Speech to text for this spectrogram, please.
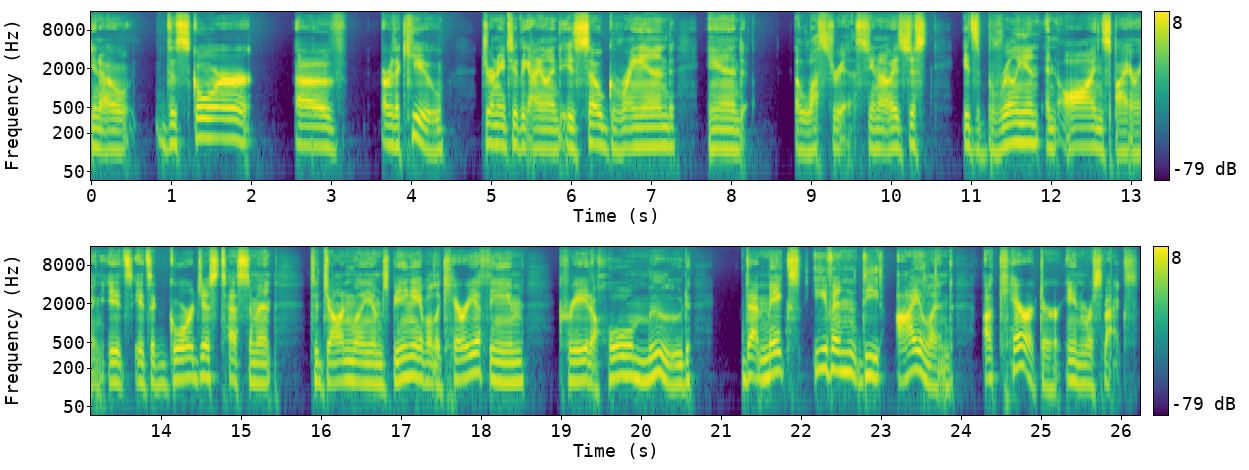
You know, the score of or the cue, Journey to the Island, is so grand and illustrious. You know, it's just it's brilliant and awe inspiring. It's it's a gorgeous testament to John Williams being able to carry a theme, create a whole mood that makes even the island a character in respects.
